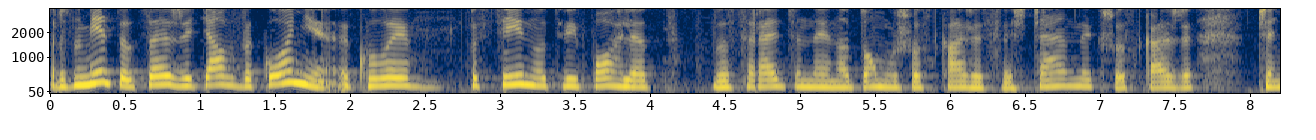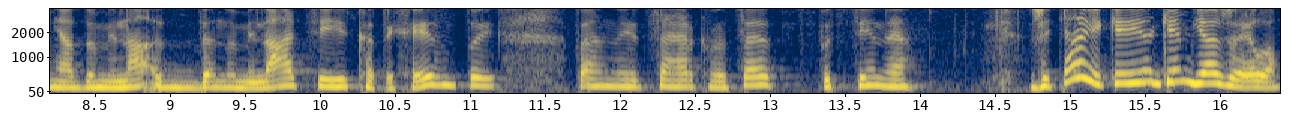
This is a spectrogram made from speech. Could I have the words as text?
Розумієте, це життя в законі, коли постійно твій погляд зосереджений на тому, що скаже священник, що скаже вчення доміна... деномінації, катехизм тої певної церкви. Це постійне життя, яким я жила.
